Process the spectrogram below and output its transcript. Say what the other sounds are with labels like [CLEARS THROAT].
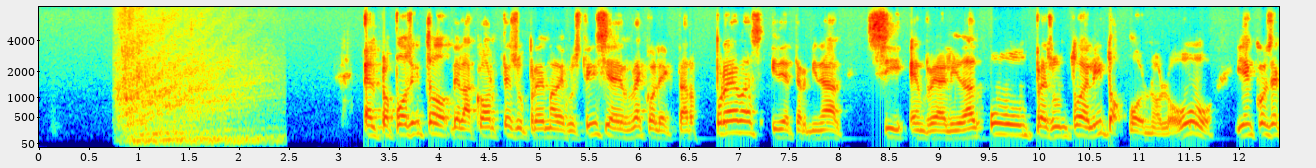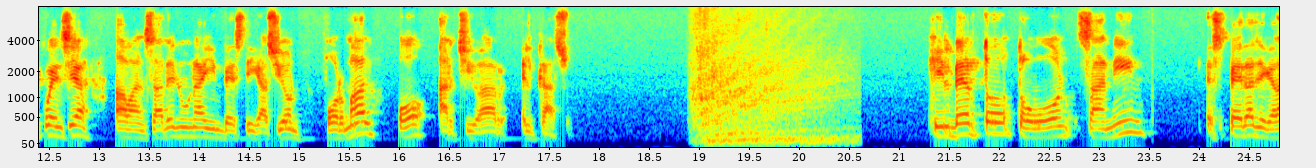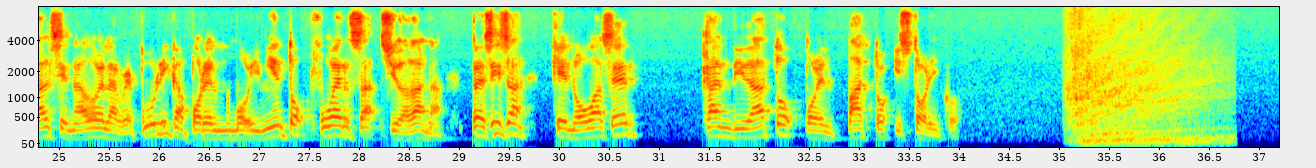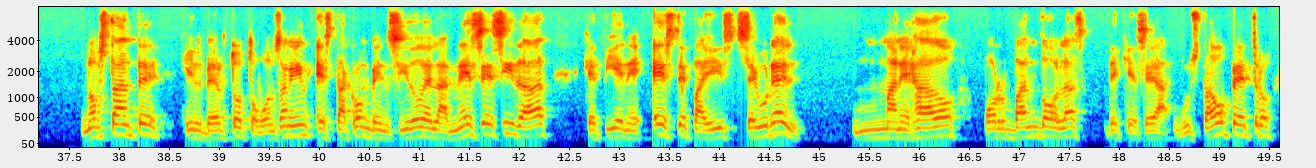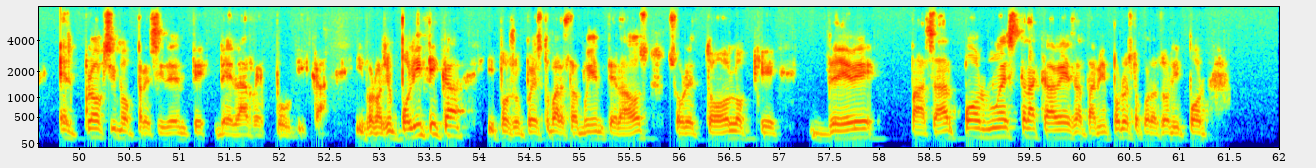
El propósito de la Corte Suprema de Justicia es recolectar pruebas y determinar si en realidad hubo un presunto delito o no lo hubo y en consecuencia avanzar en una investigación formal o archivar el caso. Gilberto Tobón Sanín espera llegar al Senado de la República por el movimiento Fuerza Ciudadana. Precisa que no va a ser candidato por el pacto histórico. No obstante, Gilberto Tobón Sanín está convencido de la necesidad que tiene este país, según él, manejado por bandolas de que sea Gustavo Petro el próximo presidente de la República. Información política y por supuesto para estar muy enterados sobre todo lo que debe pasar por nuestra cabeza, también por nuestro corazón y por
